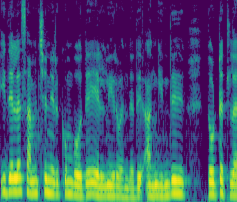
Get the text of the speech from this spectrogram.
இதெல்லாம் சமைச்சுன்னு இருக்கும்போதே இளநீர் வந்தது. அங்கேருந்து தோட்டத்தில்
